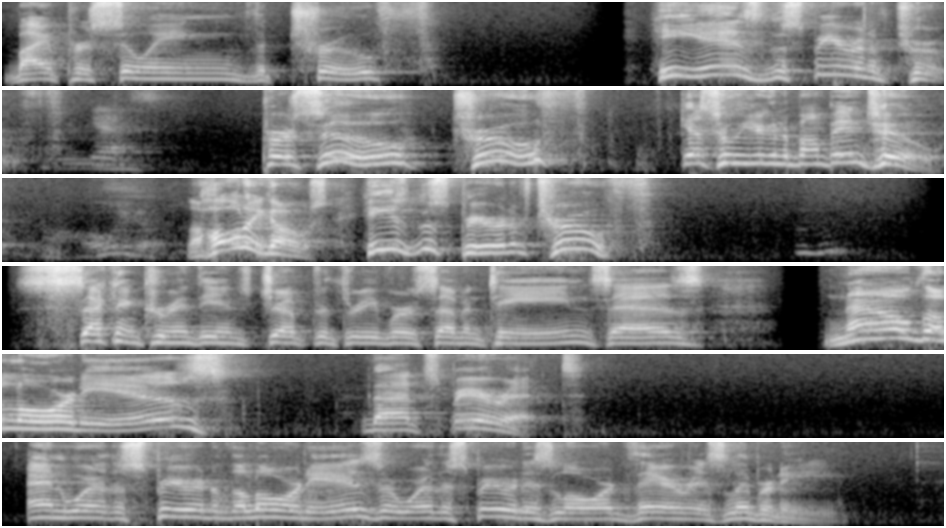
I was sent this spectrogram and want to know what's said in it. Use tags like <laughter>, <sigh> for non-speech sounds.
by pursuing the truth. He is the spirit of truth. Pursue truth. Guess who you're gonna bump into? The Holy Ghost, the Holy Ghost. he's the spirit of truth. Second mm -hmm. Corinthians chapter 3 verse 17 says now the Lord is that spirit. And where the Spirit of the Lord is or where the Spirit is Lord there is liberty.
